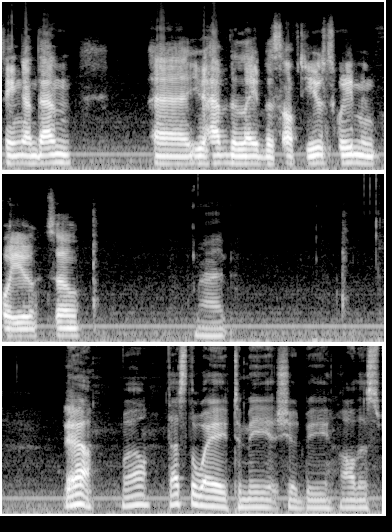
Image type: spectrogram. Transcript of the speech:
thing, and then uh, you have the labels after you screaming for you. So right. Yeah. Well, that's the way to me it should be. All this,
